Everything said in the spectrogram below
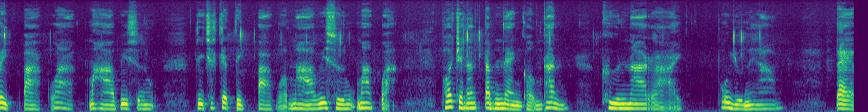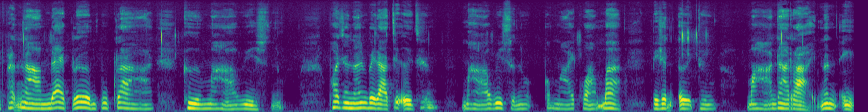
ติดปากว่ามหาวิษณุดิฉันจะติดปากว่ามหาวิษณุมากกว่า เพราะฉะนั้นตำแหน่งของท่านคือนารายผู้อยู่ในน้ำ แต่พระนามแรกเริ่มผู้กล้าหาญคือมหาวิษณุ เพราะฉะนั้นเวลาที่เอ่ยถึงมหาวิษณุก็หมายความว่าดิฉันเอ่ยถึงมหานารายนั่นเอง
